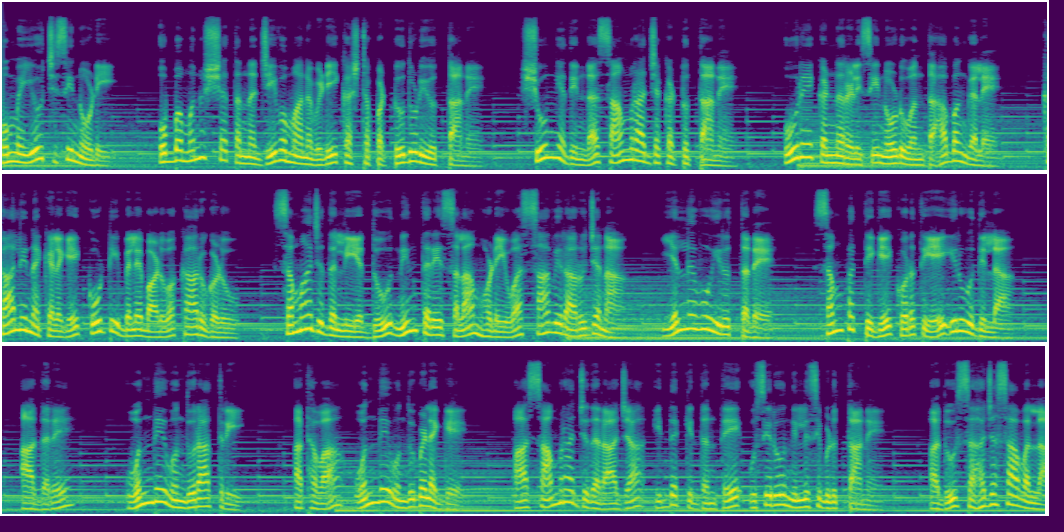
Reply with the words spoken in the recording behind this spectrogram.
ಒಮ್ಮೆ ಯೋಚಿಸಿ ನೋಡಿ. ಒಬ್ಬ ಮನುಷ್ಯ ತನ್ನ ಜೀವಮಾನವಿಡೀ ಕಷ್ಟಪಟ್ಟು ದುಡಿಯುತ್ತಾನೆ. ಶೂನ್ಯದಿಂದ ಸಾಮ್ರಾಜ್ಯ ಕಟ್ಟುತ್ತಾನೆ. ಊರೇ ಕಣ್ಣರಳಿಸಿ ನೋಡುವಂತಹ ಬಂಗಲೆ. ಕಾಲಿನ ಕೆಳಗೆ ಕೋಟಿ ಬೆಲೆ ಬಾಳುವ ಕಾರುಗಳು. ಸಮಾಜದಲ್ಲಿ ಎದ್ದು ನಿಂತರೆ ಸಲಾಂ ಹೊಡೆಯುವ ಸಾವಿರಾರು ಜನ. ಎಲ್ಲವೂ ಇರುತ್ತದೆ. ಸಂಪತ್ತಿಗೆ ಕೊರತೆಯೇ ಇರುವುದಿಲ್ಲ. ಆದರೆ, ಒಂದೇ ಒಂದು ರಾತ್ರಿ, ಅಥವಾ ಒಂದೇ ಒಂದು ಬೆಳಗ್ಗೆ, ಆ ಸಾಮ್ರಾಜ್ಯದ ರಾಜ ಇದ್ದಕ್ಕಿದ್ದಂತೆ ಉಸಿರು ನಿಲ್ಲಿಸಿಬಿಡುತ್ತಾನೆ. ಅದು ಸಹಜ ಸಾವಲ್ಲ.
